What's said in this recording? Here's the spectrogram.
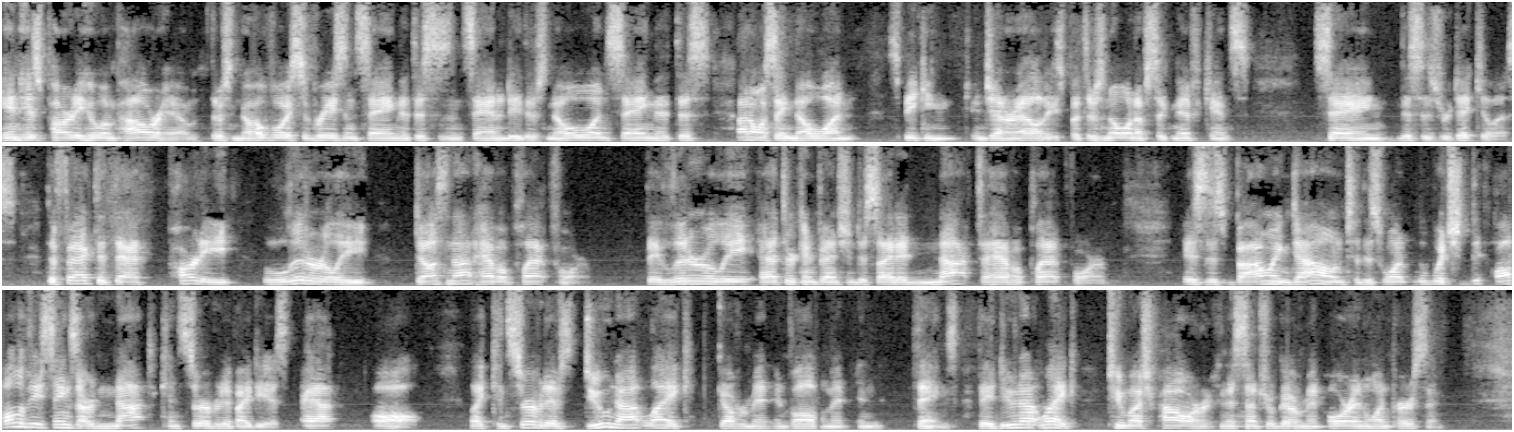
in his party who empower him. There's no voice of reason saying that this is insanity. There's no one saying that this. I don't want to say no one speaking in generalities, but there's no one of significance saying this is ridiculous. The fact that that party literally does not have a platform. They literally at their convention decided not to have a platform. Is this bowing down to this one? Which all of these things are not conservative ideas at all. Like conservatives do not like government involvement in things. They do not like too much power in the central government or in one person.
